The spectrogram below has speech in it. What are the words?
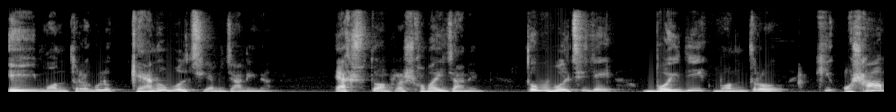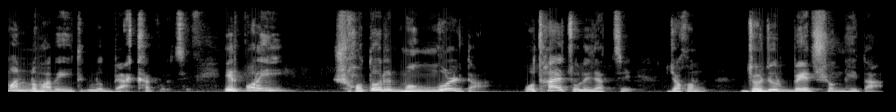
এই মন্ত্রগুলো কেন বলছি আমি জানি না। একশো তো আপনারা সবাই জানেন। তবু বলছি যে বৈদিক মন্ত্র কি অসামান্যভাবে এইগুলো ব্যাখ্যা করেছে। এরপরেই শতর মঙ্গলটা কোথায় চলে যাচ্ছে? যখন যজুর্বেদ সংহিতা,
